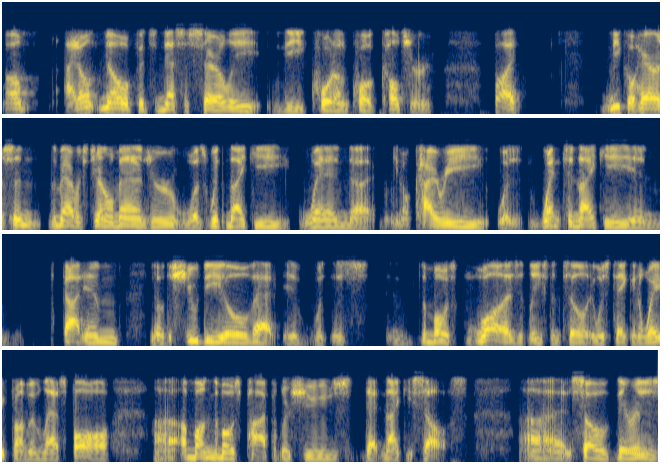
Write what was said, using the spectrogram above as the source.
Well i don't know if it's necessarily the quote unquote culture but Nico Harrison, the Mavericks general manager, was with Nike when uh, you know Kyrie was went to Nike and got him you know the shoe deal that it was is the most was at least until it was taken away from him last fall uh, among the most popular shoes that Nike sells. Uh, so there is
